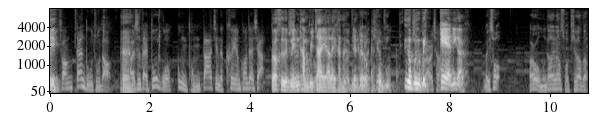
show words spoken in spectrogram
ย 地方单独主导， อ่า 而是在多国共同搭建的科研框架下， ก็คือเน้นทำวิจัยอะไรกันนะเดี๋ยวเดี๋ยวผมเอื้อมมือไปแก้นี่ก่อน 没错， 而我们刚刚所提到的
